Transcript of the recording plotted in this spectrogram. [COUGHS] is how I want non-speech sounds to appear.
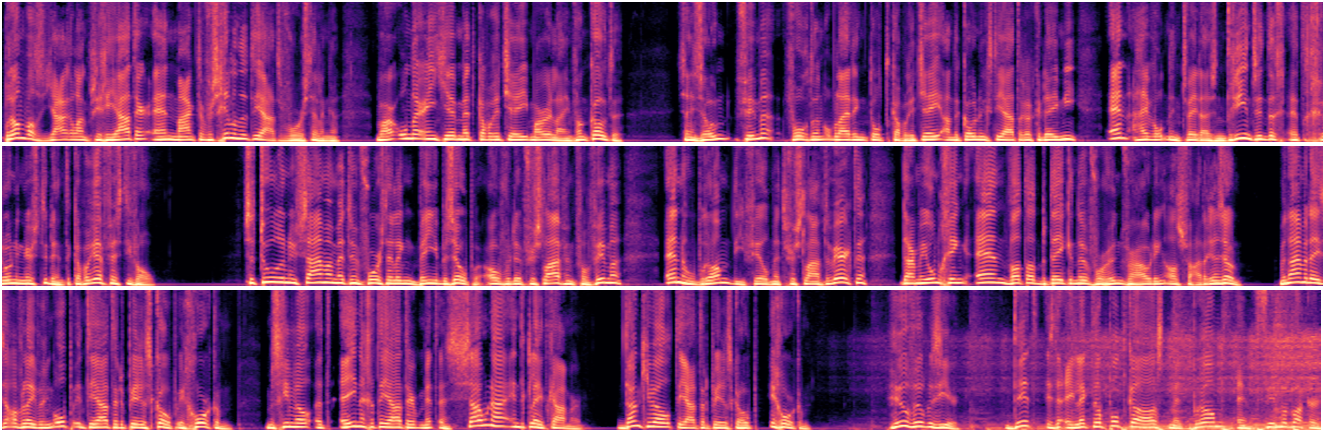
Bram was jarenlang psychiater en maakte verschillende theatervoorstellingen, waaronder eentje met cabaretier Marjolein van Koten. Zijn zoon, Vimme, volgde een opleiding tot cabaretier aan de Koningstheateracademie en hij won in 2023 het Groninger Studenten Cabaret Festival. Ze toeren nu samen met hun voorstelling Ben je bezopen over de verslaving van Vimme en hoe Bram, die veel met verslaafden werkte, daarmee omging en wat dat betekende voor hun verhouding als vader en zoon. We namen deze aflevering op in Theater de Periscoop in Gorkum. Misschien wel het enige theater met een sauna in de kleedkamer. Dankjewel Theater de Periscoop in Gorkum. Heel veel plezier. Dit is de Elektra Podcast met Bram en Vimme Bakker.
